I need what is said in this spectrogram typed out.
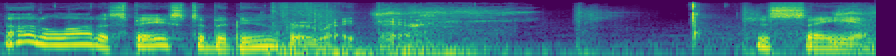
Not a lot of space to maneuver right there. Just saying.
